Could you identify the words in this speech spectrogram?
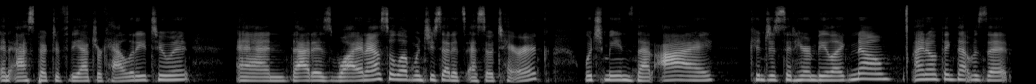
an aspect of theatricality to it. And that is why. And I also love when she said it's esoteric, which means that I can just sit here and be like, no, I don't think that was it.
